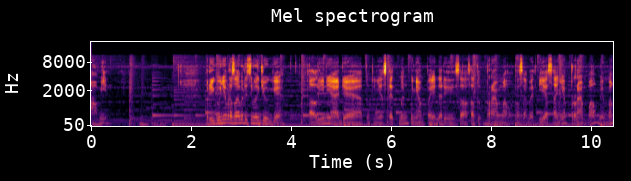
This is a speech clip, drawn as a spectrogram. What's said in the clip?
Amin. Berikutnya persahabat disimak juga Kali ini ada tentunya statement penyampaian dari salah satu peramal. Persahabat, biasanya peramal memang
